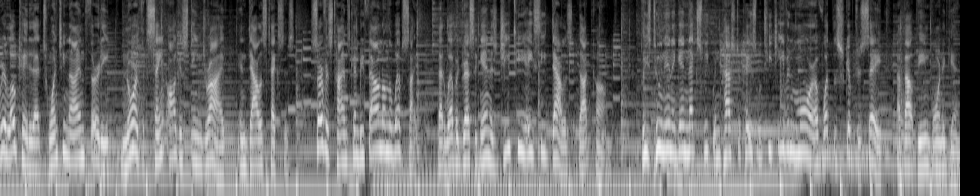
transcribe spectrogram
We're located at 2930 North St. Augustine Drive in Dallas, Texas. Service times can be found on the website. That web address again is gtacdallas.com. Please tune in again next week when Pastor Pace will teach even more of what the scriptures say about being born again.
